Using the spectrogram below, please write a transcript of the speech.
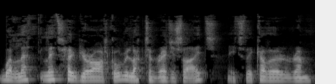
Well, let, let's hope your article, Reluctant Regicides, it's the cover. Um,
